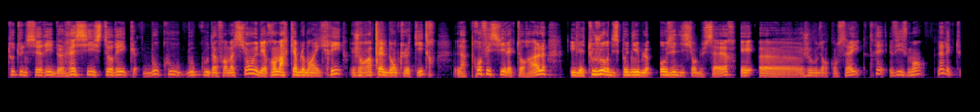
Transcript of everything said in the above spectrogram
toute une série de récits historiques beaucoup, beaucoup d'informations. Il est remarquablement écrit. J'en rappelle donc le titre, La prophétie électorale. Il est toujours disponible aux éditions du CERF et euh, je vous en conseille très vivement la lecture.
